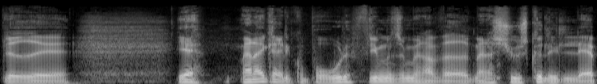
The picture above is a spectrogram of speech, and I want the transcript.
blevet, øh, ja, man har ikke rigtig kunne bruge det, fordi man simpelthen har været, man har tjusket lidt i lab.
